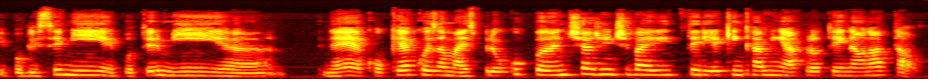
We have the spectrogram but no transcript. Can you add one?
hipoglicemia, hipotermia, né, qualquer coisa mais preocupante, a gente vai teria que encaminhar para o UTI neonatal.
